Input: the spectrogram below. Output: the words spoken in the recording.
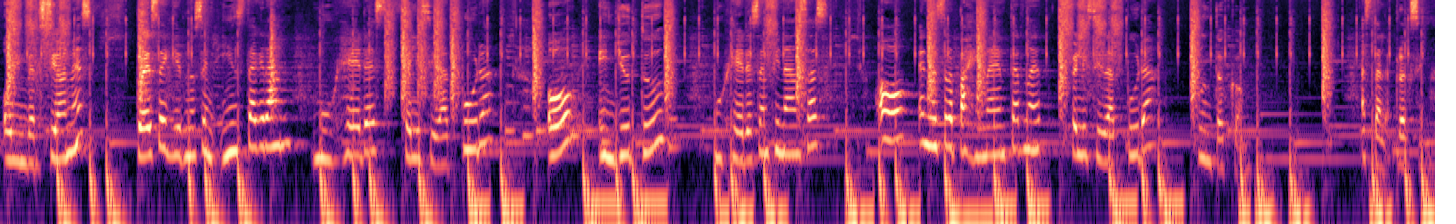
o inversiones, puedes seguirnos en Instagram, Mujeres Felicidad Pura, o en YouTube, Mujeres en Finanzas, o en nuestra página de internet felicidadpura.com. Hasta la próxima.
